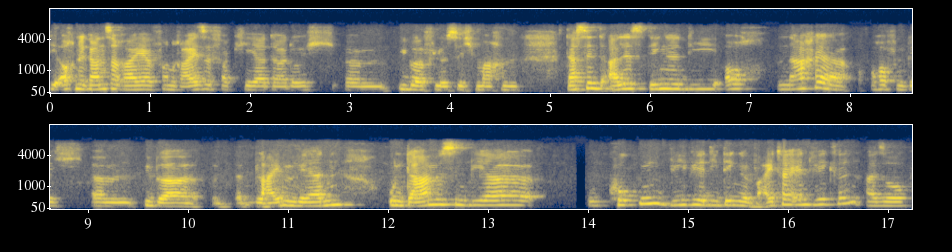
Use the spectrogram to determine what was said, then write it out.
die auch eine ganze Reihe von Reiseverkehr dadurch ähm, überflüssig machen. Das sind alles Dinge, die auch nachher hoffentlich ähm, überbleiben werden. Und da müssen wir gucken, wie wir die Dinge weiterentwickeln. Also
